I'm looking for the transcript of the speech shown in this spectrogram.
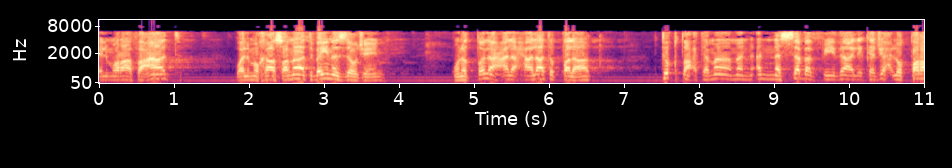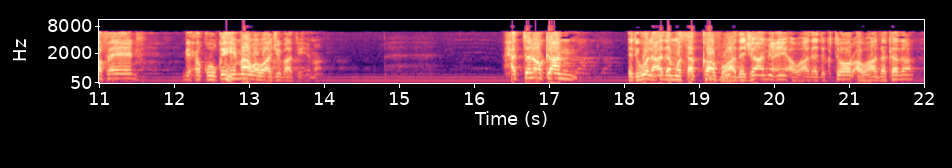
المرافعات والمخاصمات بين الزوجين ونطلع على حالات الطلاق تقطع تماما أن السبب في ذلك جهل الطرفين بحقوقهما وواجباتهما. حتى لو كان تقول هذا مثقف وهذا جامعي أو هذا دكتور أو هذا كذا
